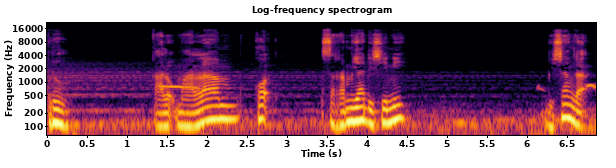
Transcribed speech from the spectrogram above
Bro, kalau malam kok serem ya di sini? Bisa nggak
